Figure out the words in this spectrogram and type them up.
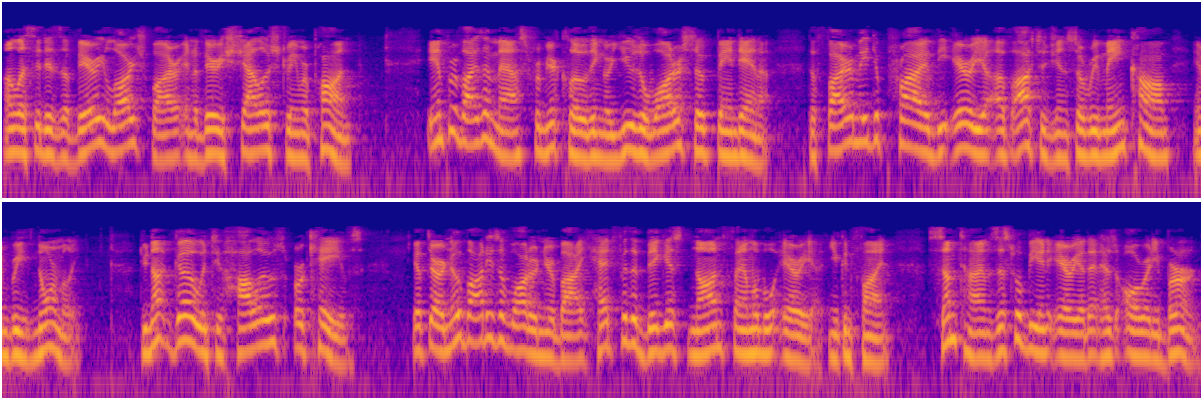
unless it is a very large fire in a very shallow stream or pond. Improvise a mask from your clothing or use a water soaked bandana. The fire may deprive the area of oxygen, so remain calm and breathe normally. Do not go into hollows or caves. If there are no bodies of water nearby, head for the biggest non flammable area you can find. Sometimes this will be an area that has already burned.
